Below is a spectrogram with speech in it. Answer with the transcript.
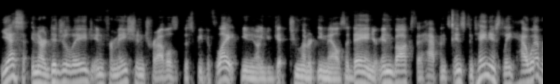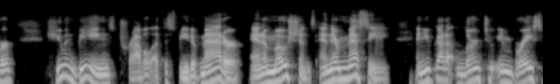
yes, in our digital age, information travels at the speed of light. You know, you get 200 emails a day in your inbox that happens instantaneously. However, human beings travel at the speed of matter and emotions, and they're messy and you've got to learn to embrace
